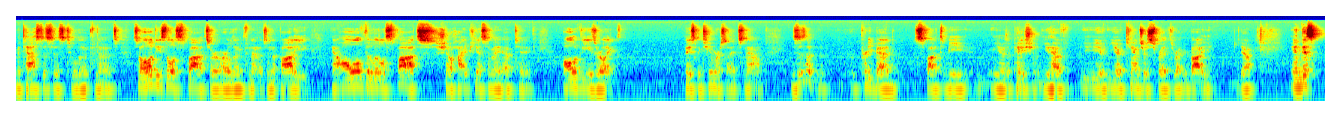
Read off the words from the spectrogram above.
metastasis to lymph nodes. So all of these little spots are, are lymph nodes in the body, and all of the little spots show high PSMA uptake. All of these are like basically tumor sites now. This is a pretty bad spot to be, you know, as a patient. You have you have, you have cancer spread throughout your body. Yeah, and this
